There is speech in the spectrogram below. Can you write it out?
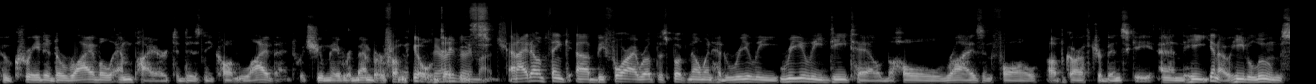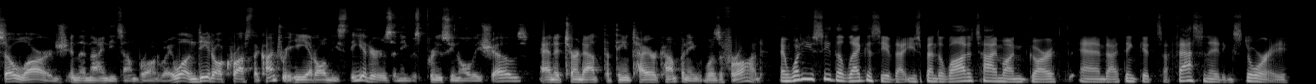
who created a rival empire to Disney called Livent, which you may remember from the old very, days. Very much. And I don't think uh, before I wrote this book, no one had really, really detailed the whole rise and fall of Garth Drabinsky. And he, you know, he loomed so large in the 90s on Broadway. Well, indeed, all across the country, he had all these theaters and he was producing all these shows. And it turned out that the entire company was a fraud. And what do you see the legacy of that? You spend a lot of time on Garth, and I think it's a fascinating story.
